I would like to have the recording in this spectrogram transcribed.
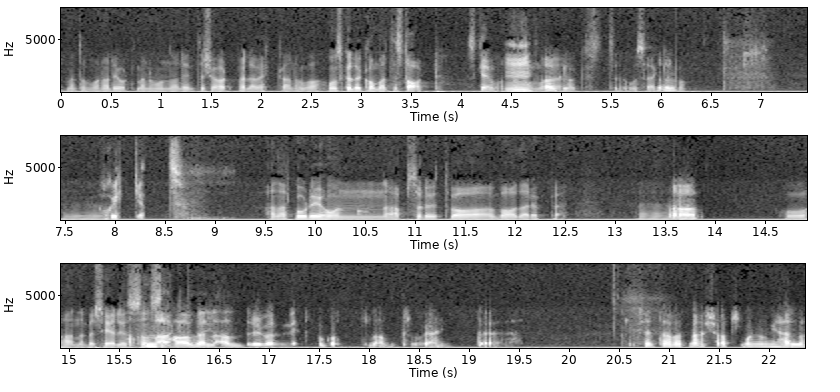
kommer inte ihåg vad hon hade gjort men hon hade inte kört på hela veckan. Och var, hon skulle komma till start skrev hon. Mm. Hon var Okej. högst osäker Mm. på. Ehm, Skicket. Annars borde ju hon absolut vara, vara där uppe. Ehm, Ja. Och Hanna Berzelius som Hanna sagt. har väl aldrig vunnit på Gotland tror jag inte. Kanske inte har varit med och kört så många gånger heller.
